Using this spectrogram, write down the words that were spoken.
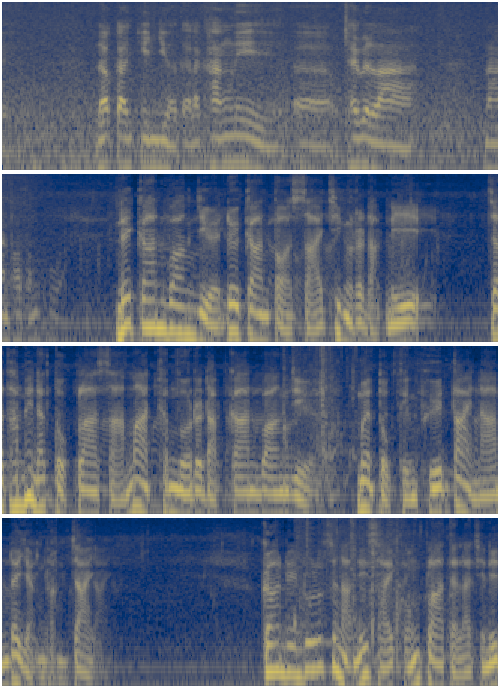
ย แล้วการกินเหยื่อแต่ละครั้งนี่ใช้เวลานานพอสมควรในการวางเหยื่อด้วยการต่อสายชิ่งระดับนี้ จะทำให้นักตกปลาสามารถคำนวณระดับการวางเหยื่อเมื่อตกถึงพื้นใต้น้ำได้อย่างดังใจ การเรียนรู้ลักษณะนิสัยของปลาแต่ละชนิด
